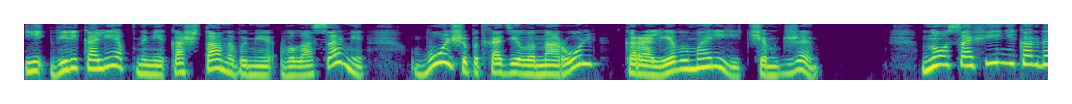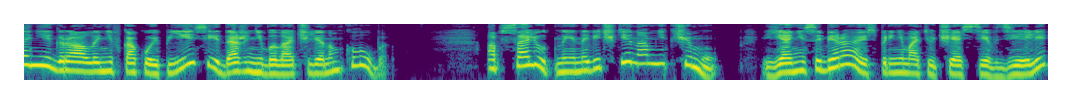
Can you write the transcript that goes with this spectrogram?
и великолепными каштановыми волосами больше подходила на роль королевы Марии, чем Джен. Но Софи никогда не играла ни в какой пьесе и даже не была членом клуба. Абсолютные новички нам ни к чему. Я не собираюсь принимать участие в деле,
